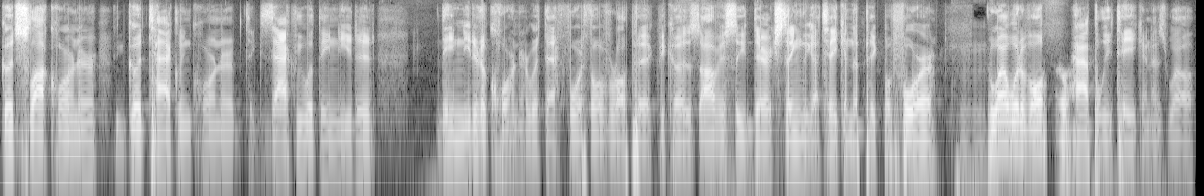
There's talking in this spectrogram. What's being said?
good slot corner, good tackling corner. It's exactly what they needed. They needed a corner with that fourth overall pick because obviously Derek Stingley got taken the pick before, mm-hmm. who I would have also happily taken as well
